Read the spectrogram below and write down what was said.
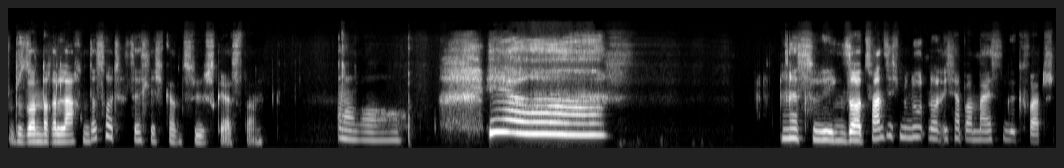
besondere Lachen. Das war tatsächlich ganz süß gestern. Oh. Ja. Deswegen, so, 20 Minuten und ich habe am meisten gequatscht.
